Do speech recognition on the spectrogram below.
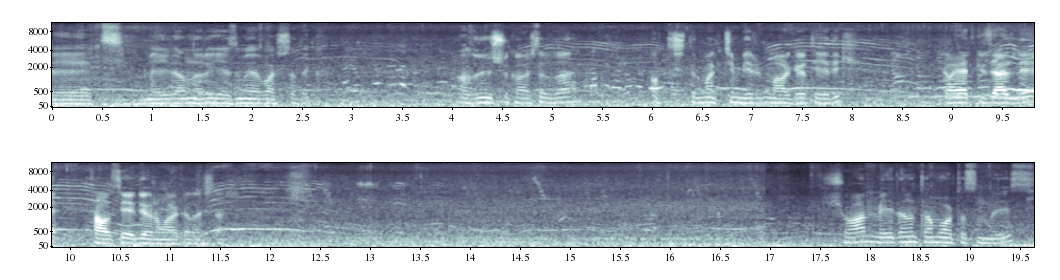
Evet, meydanları gezmeye başladık. Az önce şu karşıda da atıştırmak için bir margarita yedik. Gayet güzeldi. Tavsiye ediyorum arkadaşlar. Şu an meydanın tam ortasındayız.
